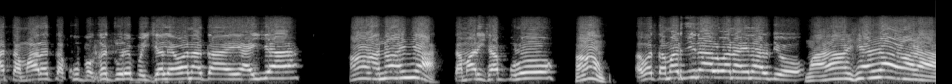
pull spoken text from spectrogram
આ તમારે તખુ ભગત જોડે પૈસા લેવાના હતા એ આઈ ગયા? હા આનો અહીંયા તમારી હિસાબ પૂરો હા. હવે તમારે જીને હાલવાના એને હાલજો. મારા શેર ના આવવાના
